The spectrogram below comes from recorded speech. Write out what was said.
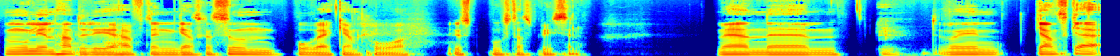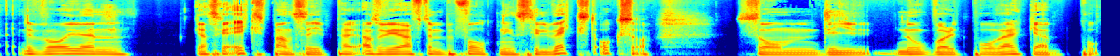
Förmodligen hade det haft en ganska sund påverkan på just bostadspriserna. Men Mm. det var ju en ganska, det var ju en ganska expansiv, alltså vi har haft en befolkningstillväxt också som det nog varit påverkad, på,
